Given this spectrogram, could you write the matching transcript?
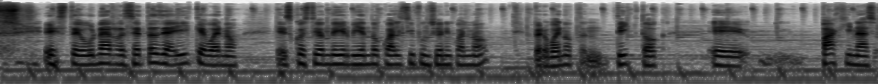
este, unas recetas de ahí que, bueno, es cuestión de ir viendo cuál sí funciona y cuál no. Pero bueno, en TikTok, eh, páginas,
